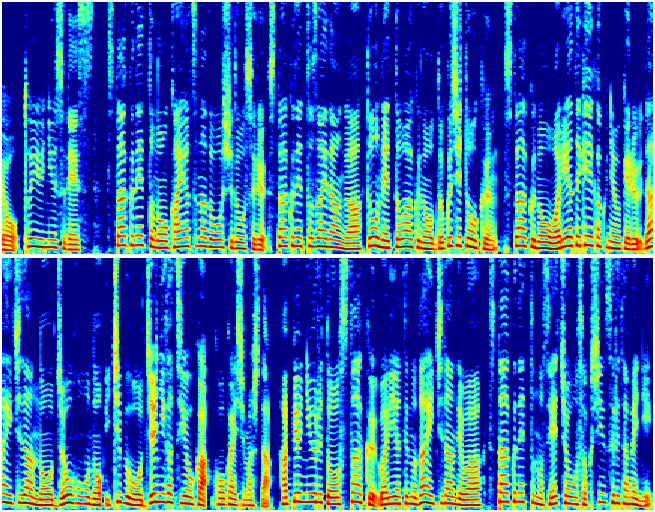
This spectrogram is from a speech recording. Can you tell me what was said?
表というニュースです。スタークネットの開発などを主導するスタークネット財団が同ネットワークの独自トークンスタークの割当計画における第1弾の情報の一部を12月8日公開しました。発表によるとスターク割当の第1弾ではスタークネットの成長を促進するために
